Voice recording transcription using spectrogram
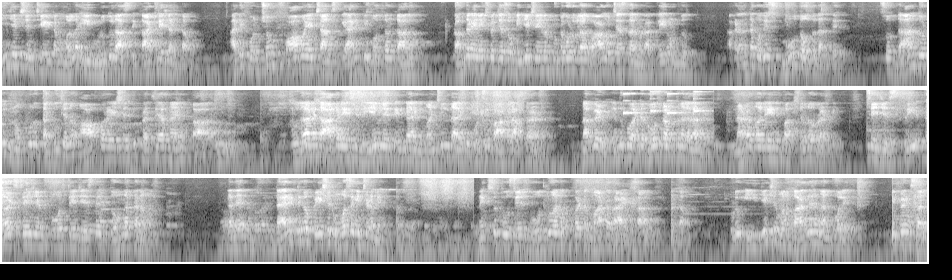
ఇంజెక్షన్ చేయటం వల్ల ఈ మృదులాస్తి కాట్లేజ్ అంటాం అది కొంచెం ఫామ్ అయ్యే ఛాన్స్ గ్యారంటీ మొత్తం కాదు. ఇప్పుడు అందరూ ఏం ఎక్స్పెక్ట్ చేస్తారు? ఒక ఇంజెక్షన్ అయినా పుట్టగొడుగులా బాగా వచ్చేస్తుంది అనమాట అట్లే ఉండదు. అక్కడంతా కొద్దిగా స్మూత్ అవుతుంది అంతే. సో దాంతో నొప్పులు తగ్గుతున్న ఆపరేషన్కి ప్రత్యామ్నాయం కాదు. ఉదాహరణకి ఆకలి వేసింది ఏమి లేదు తినడానికి మంచిని దానికి కొద్దిసేపు ఆకలి ఆపుతాడు నవ్వాడు ఎందుకు అంటే రోజు నడుపుతున్నా కదా నడవలేని పక్షంలో రండి. Stages three third stage and fourth stage చేస్తే దొంగతనం అది. అదే డైరెక్ట్గా పేషెంట్ మోసగించడమే. నెక్స్ట్ టూ స్టేజ్ వద్దు అని ఒక్కటి మాట రాయండి చాలు. అంటాం ఇప్పుడు ఈ ఇంజెక్షన్ మనం భారతదేశంగా అనుకోలేదు. డిపెండ్ సార్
